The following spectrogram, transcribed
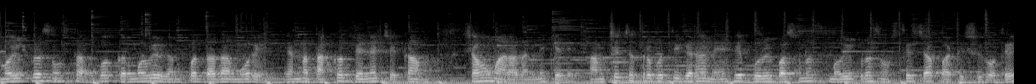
मविप्र संस्था व कर्मवीर गणपतदादा मोरे यांना ताकद देण्याचे काम शाहू महाराजांनी केले. आमचे छत्रपती घराणे हे पूर्वीपासूनच मविप्र संस्थेच्या पाठीशी होते.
